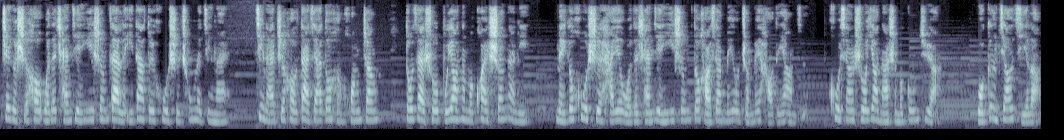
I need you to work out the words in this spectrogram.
这个时候，我的产检医生带了一大堆护士冲了进来。进来之后，大家都很慌张，都在说：“不要那么快生啊你！”每个护士还有我的产检医生都好像没有准备好的样子，互相说要拿什么工具啊。我更焦急了，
